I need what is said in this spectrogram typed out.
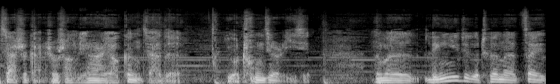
驾驶感受上零二要更加的有冲劲儿一些。那么零一这个车呢，在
